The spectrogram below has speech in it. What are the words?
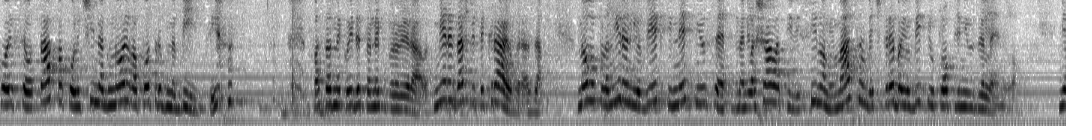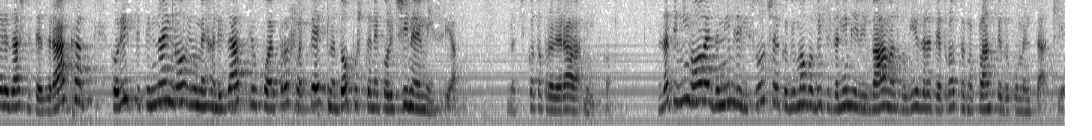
kojih se otapa količina gnojiva potrebna biljci. pa sad neko ide to neko provjeravati. Mjere zaštite krajobraza. Novo planirani objekti ne smiju se naglašavati visinom i masom, već trebaju biti uklopljeni u zelenilo. Mjere zaštite zraka, koristiti najnoviju mehanizaciju koja je prošla test na dopuštene količine emisija. Znači, ko to provjerava? Nitko. Zatim ima ovaj zanimljivi slučaj koji bi mogao biti zanimljiv i vama zbog izrade prostorno-planske dokumentacije.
